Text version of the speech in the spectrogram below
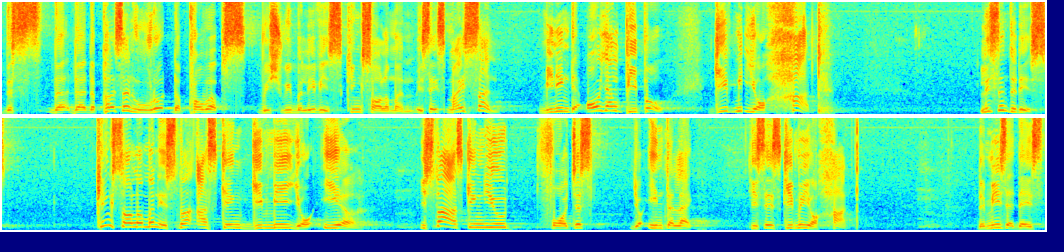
this, the, the, the person who wrote the Proverbs, which we believe is King Solomon, he says, My son, meaning that all young people, give me your heart. Listen to this. King Solomon is not asking, Give me your ear. He's not asking you for just your intellect. He says, Give me your heart. That means that there is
